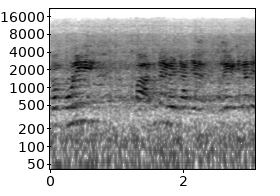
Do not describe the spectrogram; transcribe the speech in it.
ਸੋ ਪੂਰੀ ਭਾਰਤ ਦੇ ਵਿੱਚ ਅੱਜ ਪੂਰੇ ਇੰਡੀਆ ਦੇ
